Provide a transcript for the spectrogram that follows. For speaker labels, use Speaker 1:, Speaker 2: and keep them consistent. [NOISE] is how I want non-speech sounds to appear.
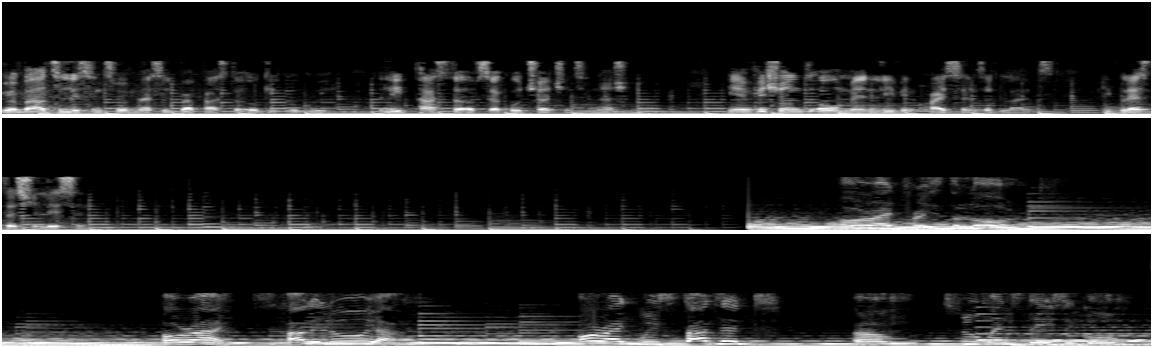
Speaker 1: You're about to listen to a message by Pastor Oge Ogwe, the lead pastor of Circle Church International. He envisions all men living Christ centered lives. Be blessed as you listen.
Speaker 2: All right, praise the Lord. All right, hallelujah. All right, we started um, two Wednesdays ago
